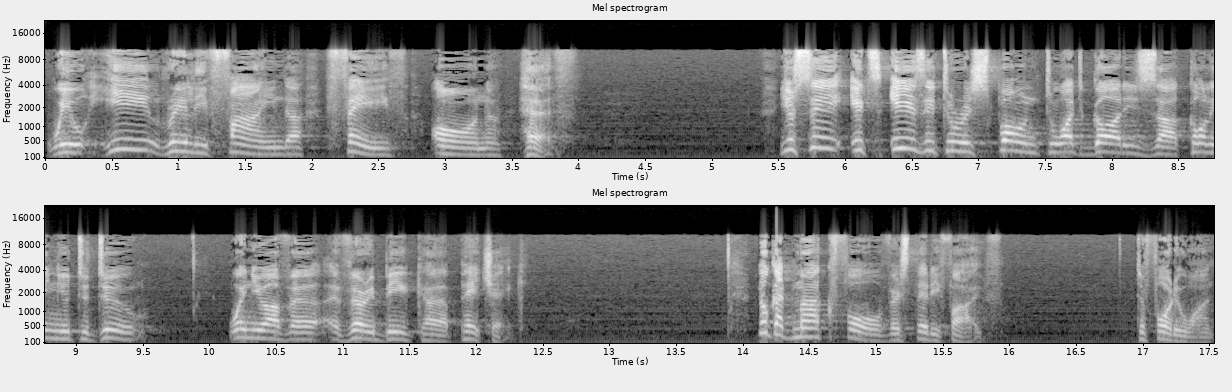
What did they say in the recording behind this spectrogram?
will he really find faith on earth? You see, it's easy to respond to what God is uh, calling you to do when you have a, a very big uh, paycheck. Look at Mark 4, verse 35 to 41.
